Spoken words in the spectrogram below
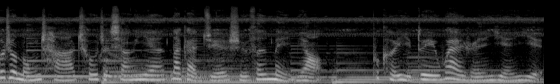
喝着浓茶，抽着香烟，那感觉十分美妙，不可以对外人言也。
